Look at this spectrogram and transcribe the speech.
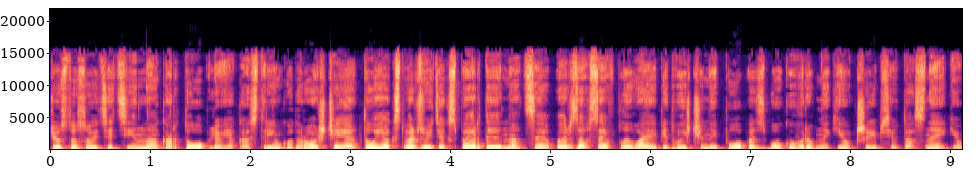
Що стосується цін на картоплю, яка стрімко дорожчає, то як стверджують експерти, на це перш за все впливає підвищений попит з боку виробників чипсів та снеків.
